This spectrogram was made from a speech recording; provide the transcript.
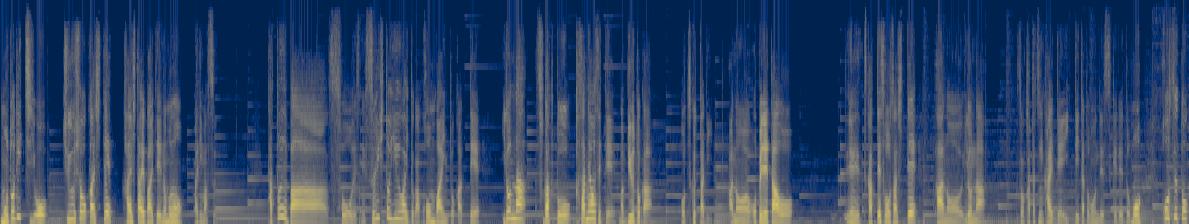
戻り値を抽象化して返したい場合というのもあります。例えば、そうですね、Swift UI とか Combine とかって、いろんな struct を重ね合わせて、まあ、 view とかを作ったり、あのオペレーターを、えー、使って操作して、あのいろんなその形に変えていっていたと思うんですけれども、こうすると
